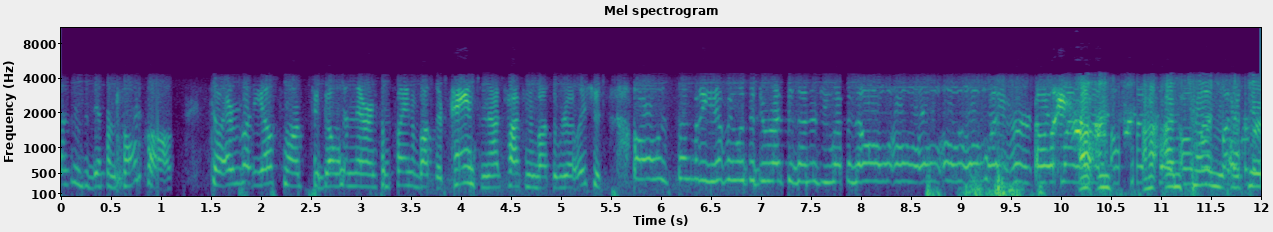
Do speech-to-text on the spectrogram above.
dozens of different phone calls. So everybody else wants to go in there and complain about their pains and not talking about the real issues. Oh, somebody hit me with a directed energy weapon. Oh, oh, oh, oh, oh, I hurt. Oh, my Uh, heart. I'm, Oh, my I- foot. I'm oh, telling you, my okay, whatever.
